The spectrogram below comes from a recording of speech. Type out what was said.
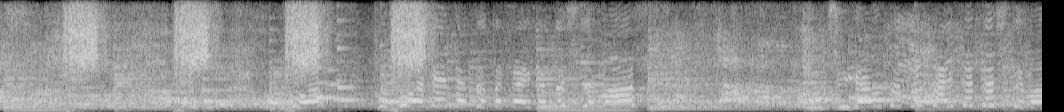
ここは変な戦い方してます。違う戦い方してま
